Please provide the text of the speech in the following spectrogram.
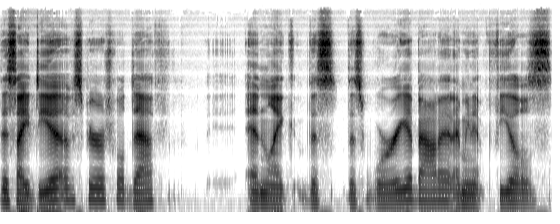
this idea of spiritual death and like this this worry about it. I mean, it feels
